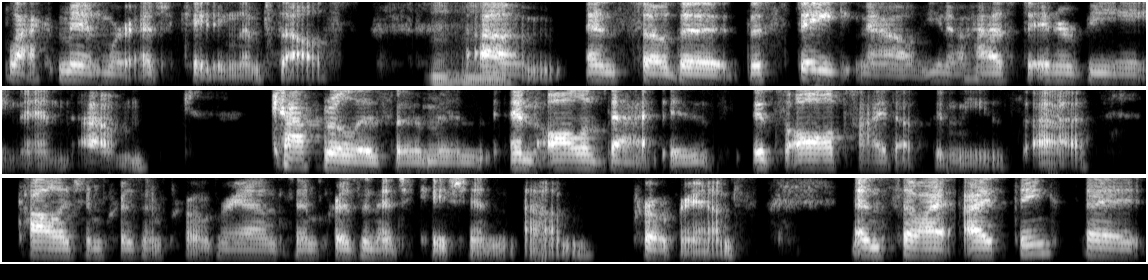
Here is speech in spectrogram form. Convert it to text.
black men were educating themselves mm-hmm. um, and so the the state now you know has to intervene and um, capitalism and and all of that is it's all tied up in these uh, college and prison programs and prison education um, programs and so I, I think that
